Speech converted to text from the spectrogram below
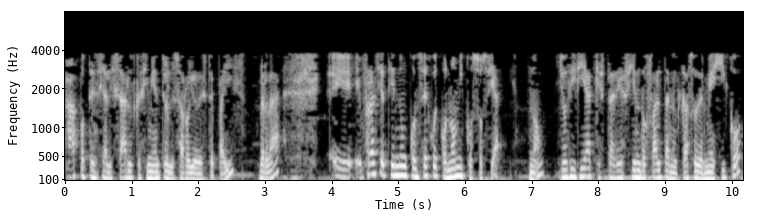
a potencializar el crecimiento y el desarrollo de este país, ¿verdad? Eh, Francia tiene un Consejo Económico Social, ¿no? Yo diría que estaría haciendo falta en el caso de México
